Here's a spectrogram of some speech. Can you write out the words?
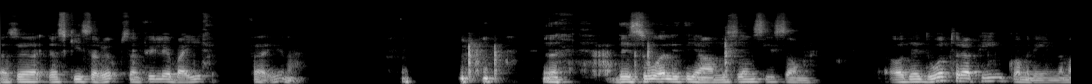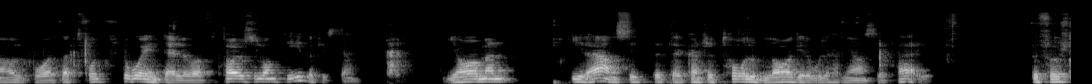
Alltså jag, jag skissar upp, sen fyller jag bara i färgerna. Eh, det är så lite grann, det känns liksom... Ja, det är då terapin kommer in när man håller på, för att folk förstår inte heller varför tar det så lång tid då Christian? Ja, men i det här ansiktet är det kanske 12 lager olika nyanser färg. För först,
